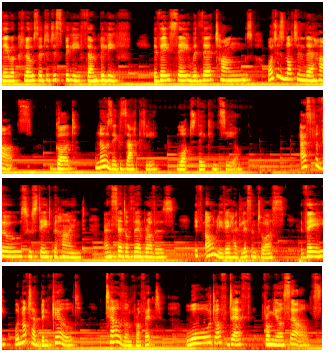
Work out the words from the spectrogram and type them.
they were closer to disbelief than belief. They say with their tongues what is not in their hearts. God knows exactly what they conceal. As for those who stayed behind and said of their brothers, If only they had listened to us, they would not have been killed. Tell them, Prophet, ward off death from yourselves,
